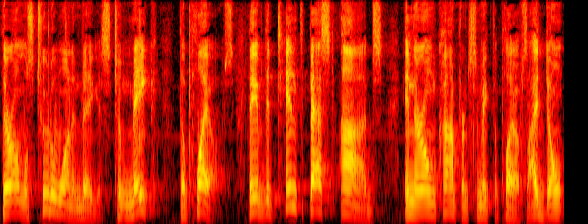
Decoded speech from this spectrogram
they're almost two to one in Vegas to make the playoffs. They have the tenth best odds in their own conference to make the playoffs. I don't.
